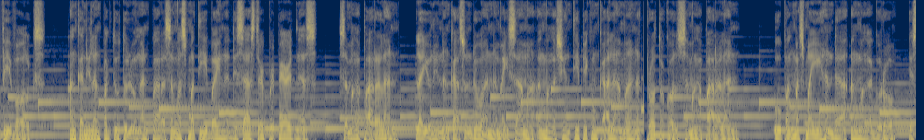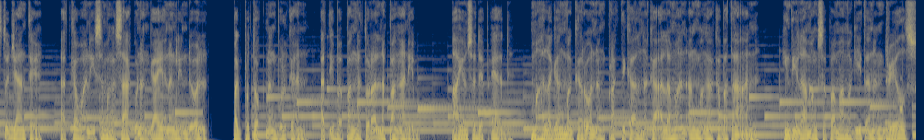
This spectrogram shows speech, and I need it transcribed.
PHIVOLCS, ang kanilang pagtutulungan para sa mas matibay na disaster preparedness sa mga paaralan. Layunin ng kasunduan na maisama ang mga siyentipikong kaalaman at protocol sa mga paaralan upang mas maihanda ang mga guro, estudyante at kawani sa mga sako ng gaya ng lindol, pagputok ng bulkan at iba pang natural na panganib. Ayon sa DepEd, mahalagang magkaroon ng praktikal na kaalaman ang mga kabataan, hindi lamang sa pamamagitan ng drills,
